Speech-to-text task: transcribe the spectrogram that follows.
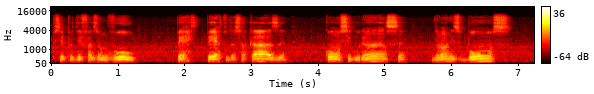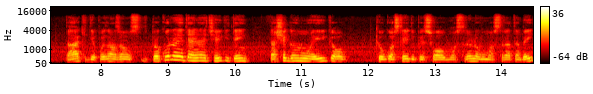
para você poder fazer um voo perto da sua casa, com segurança, drones bons, tá? Que depois nós vamos... Procura na internet aí que tem, tá chegando um aí que eu, que eu gostei do pessoal mostrando, eu vou mostrar também.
